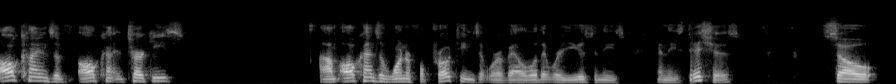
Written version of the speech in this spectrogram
all kinds of all kind of turkeys, um, all kinds of wonderful proteins that were available that were used in these in these dishes. So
